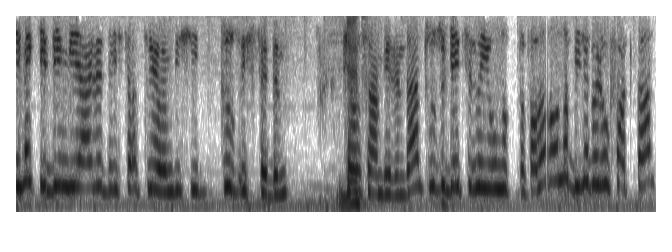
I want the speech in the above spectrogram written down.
yemek yediğim bir yerde de işte atıyorum bir şey tuz istedim. çalışan birinden tuzu getirmeyi unuttu falan. Ona bile böyle ufaktan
